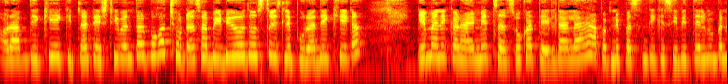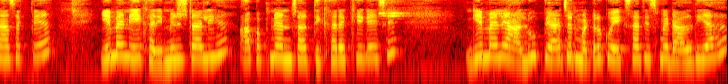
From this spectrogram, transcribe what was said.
और आप देखिए कितना टेस्टी बनता है और बहुत छोटा सा वीडियो है दोस्तों, इसलिए पूरा देखिएगा। ये मैंने कढ़ाई में सरसों का तेल डाला है। आप अपने पसंद के किसी भी तेल में बना सकते हैं। ये मैंने एक हरी मिर्च डाली है। आप अपने अनुसार तीखा रखिएगा इसे। ये मैंने आलू, प्याज और मटर को एक साथ इसमें डाल दिया है।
